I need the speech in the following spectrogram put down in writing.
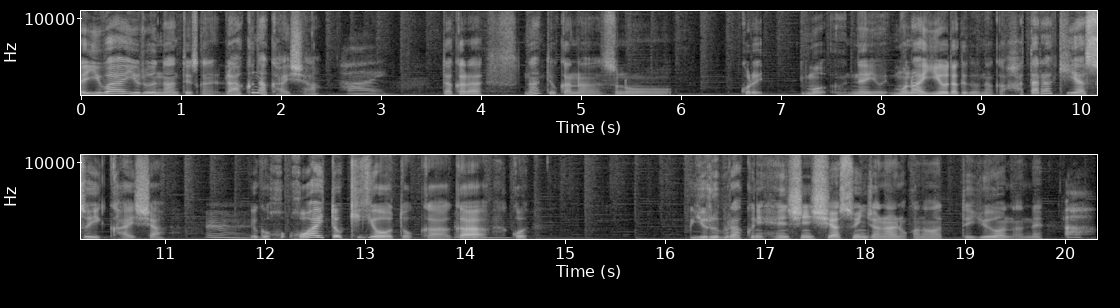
ね、いわゆるなんていうんですかね楽な会社。はいだからなんていうかなそのこれもねものは言いようだけどなんか働きやすい会社？うん。よくホホワイト企業とかがうん。こうゆるブラックに変身しやすいんじゃないのかなっていうようなねあ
